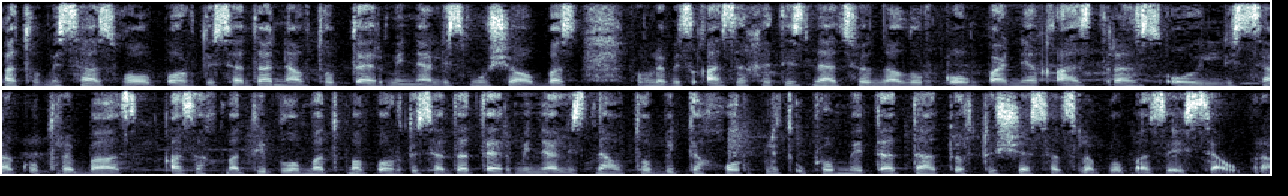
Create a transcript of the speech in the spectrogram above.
ბათუმის საზღვაო პორტისა და ნავთობტერმინალის მუშაობას, რომლებიც ყაზახეთის ნაციონალურ კომპანია ყაზტრანს ოილის საკუთრებაა. ყაზახმა დიპლომატმა პორტისა და ტერმინალის ნავთობით და ხორბლით უფრო მეტად დატვირთვის შესაძლებლობაზე ისაუბრა.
